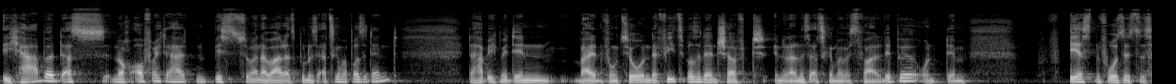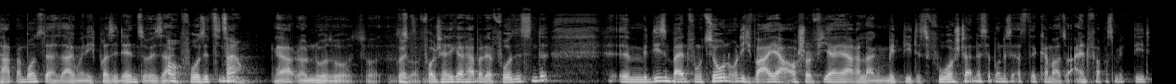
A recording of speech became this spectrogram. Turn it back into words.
Ich habe das noch aufrechterhalten bis zu meiner Wahl als Bundesärztekammerpräsident. Da habe ich mit den beiden Funktionen der Vizepräsidentschaft in der Landesärztekammer Westfalen-Lippe und dem ersten Vorsitzenden des Hartmann-Bundes, da sagen wir nicht Präsident, sondern wir sagen oh, Vorsitzender. Ja, nur so, so, so Vollständigkeit halber, der Vorsitzende. Ähm, mit diesen beiden Funktionen und ich war ja auch schon vier Jahre lang Mitglied des Vorstandes der Bundesärztekammer, also einfaches Mitglied.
